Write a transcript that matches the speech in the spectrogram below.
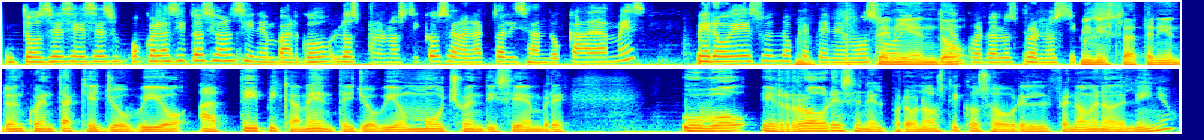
Entonces esa es un poco la situación, sin embargo los pronósticos se van actualizando cada mes, pero eso es lo que tenemos Teniendo- hoy de acuerdo a los pronósticos. Ministra, teniendo en cuenta que llovió atípicamente, llovió mucho en diciembre, ¿hubo errores en el pronóstico sobre el fenómeno del niño?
